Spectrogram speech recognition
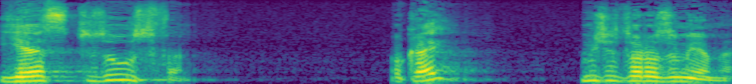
jest cudzołóstwem. Ok? Myślę, że to rozumiemy.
